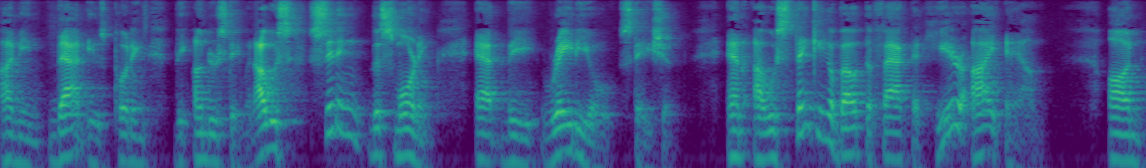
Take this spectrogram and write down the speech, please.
I mean, that is putting the understatement. I was sitting this morning at the radio station and I was thinking about the fact that here I am on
